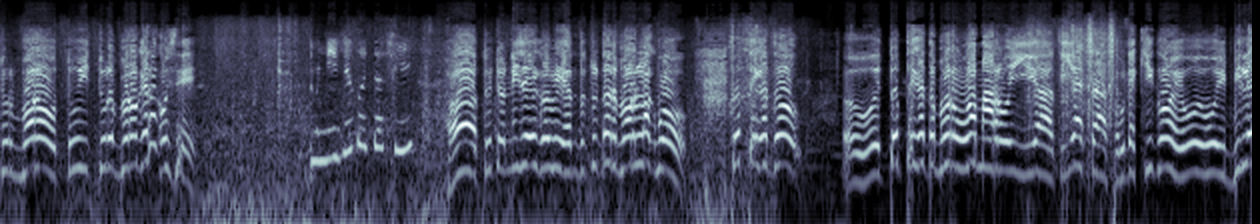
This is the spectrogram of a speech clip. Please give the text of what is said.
তোর বড় তুই তোর বড় কেরা কইছে? আমি নিজে কইতাছি হ তুই তো নিজেই কবি কিন্তু তুই তোর বড় লাগবো। তোর থেকে তো ওই তোর থেকে তো বড় ও আমার ওই ইয়া ইয়া একটা আছে ওটা কি কয়? ওই ওই বিলে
